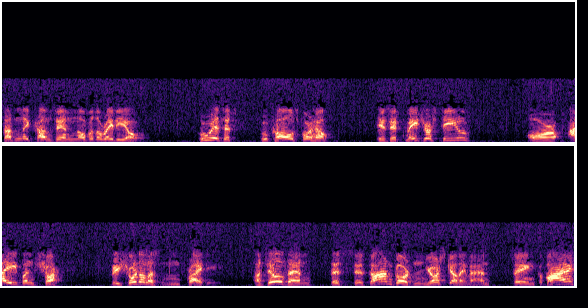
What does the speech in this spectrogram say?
suddenly comes in over the radio. Who is it who calls for help? Is it Major Steele or Ivan Shark? Be sure to listen Friday. Until then, this is Don Gordon, your Skelly man, saying goodbye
